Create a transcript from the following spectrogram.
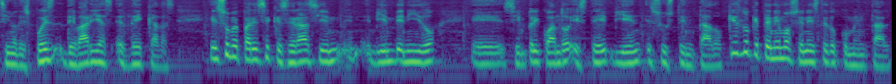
sino después de varias décadas. Eso me parece que será bienvenido eh, siempre y cuando esté bien sustentado. ¿Qué es lo que tenemos en este documental?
